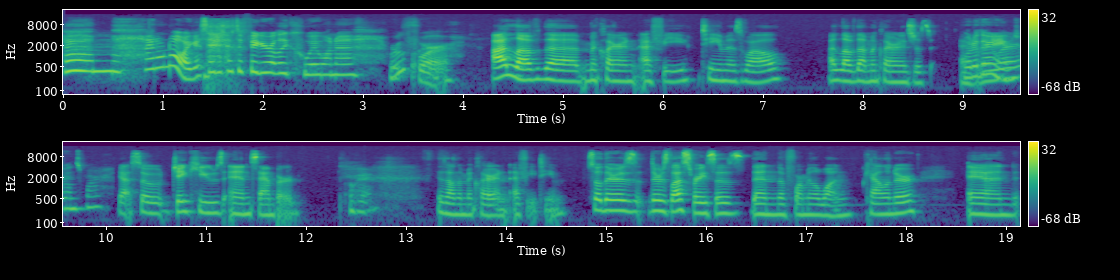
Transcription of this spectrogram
Um, I don't know. I guess I just have to figure out like who I want to root for. I love the McLaren FE team as well. I love that McLaren is just What are their names once more? Yeah, so Jake Hughes and Sam Bird. Okay. is on the McLaren FE team. So there's there's less races than the Formula 1 calendar and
